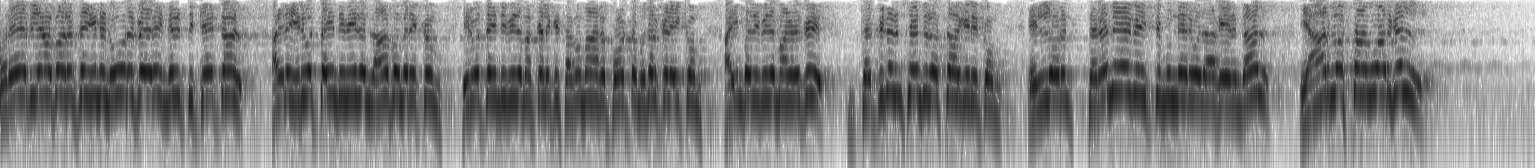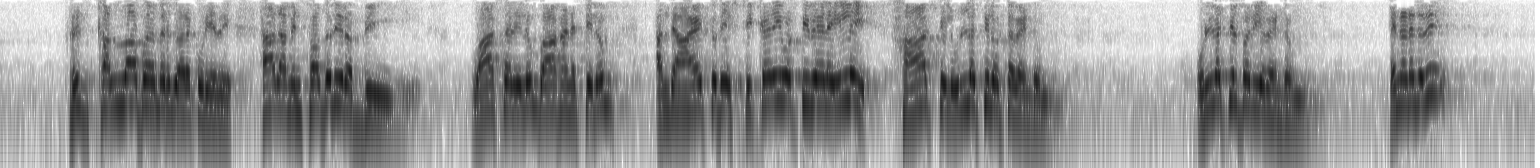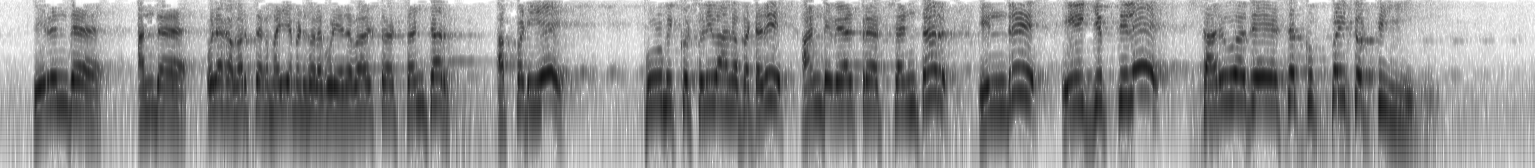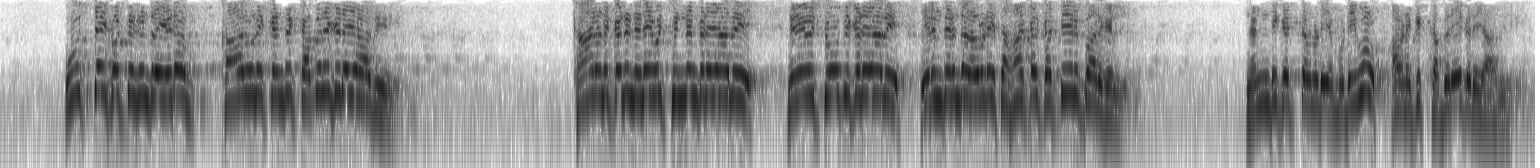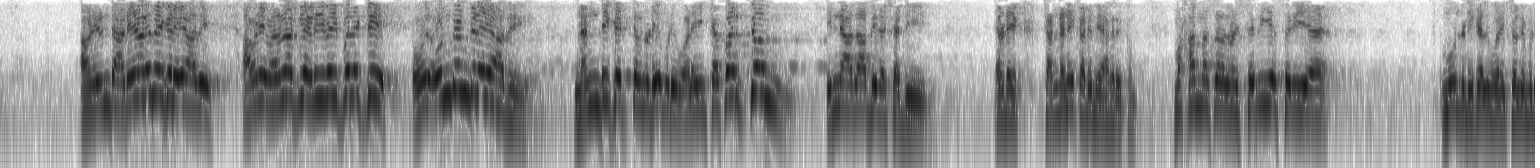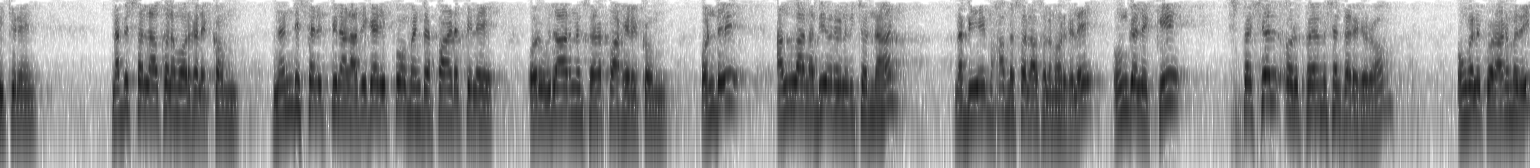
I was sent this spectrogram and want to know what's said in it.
ஒரே வியாபாரம் செய்கின்ற நூறு பேரை நிறுத்தி கேட்டால் அதுல இருபத்தைந்து வீதம் லாபம் இருக்கும். இருபத்தைந்து வீத மக்களுக்கு சமமாக போட்ட முதல் கிடைக்கும். ஐம்பது வீதமானவருக்கு கேபிட்டலும் சேர்ந்து லொஸ் ஆகி இருக்கும். எல்லோரும் திறமையை வைத்து முன்னேறுவதாக இருந்தால் யார் லொஸ் ஆகுவார்கள்? ரிஸ்க் வரக்கூடியது. ஹாதாமின் பதுலி ரப்பி. வாசலிலும் வாகனத்திலும் அந்த ஆயத்துடைய ஸ்டிக்கரை ஒட்டி வேலை இல்லை. ஹார்ட்டில் உள்ளத்தில் ஒட்ட வேண்டும். உள்ளத்தில் பதிய வேண்டும். என்ன நடந்தது? இருந்த அந்த உலக வர்த்தக மையம் என்று சொல்லக்கூடிய வேர்ல்ட் ட்ரேட் சென்டர் அப்படியே பூமிக்குள் சுழிவாங்கப்பட்டது. அந்த வேர்ல்ட் ட்ரேட் சென்டர் இன்று ஈஜிப்திலே சர்வதேச குப்பை தொட்டி. ஊத்தை கொட்டுகின்ற இடம் காரனுக்கென்று கபறு கிடையாது. காரனுக்கென்று நினைவு சின்னம் கிடையாது. நினைவு சோபி கிடையாது. இருந்திருந்தால் அவருடைய சகாக்கள் கட்டியிருப்பார்கள். நன்றி கெட்டவனுடைய முடிவு அவனுக்கு கபரே கிடையாது. அவன் இருந்த அடையாளமே கிடையாது. அவனை வரலாற்றில் எழுதி வைப்பதற்கு ஒ- ஒன்றும் கிடையாது. நன்றி கெட்டவனுடைய முடிவு. வளையும் கபர்க்கும் இன்னாதாபில சதி என்னுடைய தண்டனை கடுமையாக இருக்கும். முகமது சிறிய சிறிய மூன்று நிகழ்வுகளை சொல்லி முடிக்கிறேன். நபி சொல்லாசலம் அவர்களுக்கும் நன்றி செலுத்தினால் அதிகரிப்போம் என்ற பாடத்திலே ஒரு உதாரணம் சிறப்பாக இருக்கும். ஒன்று அல்லாஹ் நபி அவர்களுக்கு சொன்னான் நபியே முகமது சல்லாஹலம் அவர்களே உங்களுக்கு ஸ்பெஷல் ஒரு பெர்மிஷன் தருகிறோம். உங்களுக்கு ஒரு அனுமதி.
